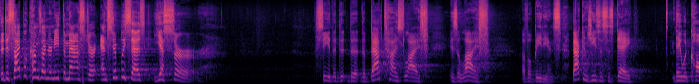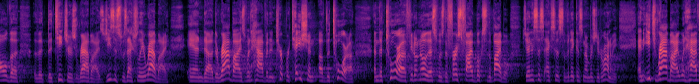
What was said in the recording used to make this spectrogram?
The disciple comes underneath the master and simply says, Yes, sir. See, the, the, the baptized life is a life of obedience. Back in Jesus' day, they would call the, the, the, teachers rabbis. Jesus was actually a rabbi. And uh, the rabbis would have an interpretation of the Torah. And the Torah, if you don't know this, was the first five books of the Bible Genesis, Exodus, Leviticus, Numbers, Deuteronomy. And each rabbi would have,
